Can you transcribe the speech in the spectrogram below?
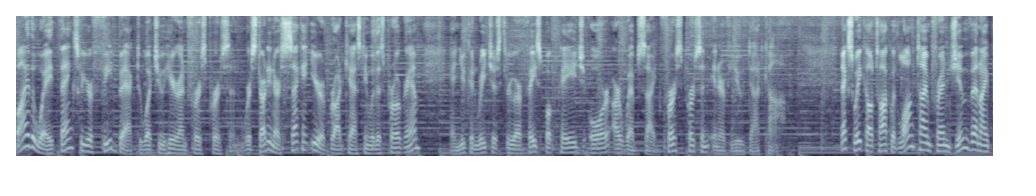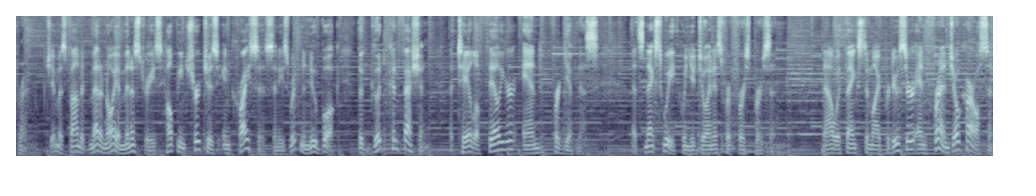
by the way, thanks for your feedback to what you hear on First Person. We're starting our second year of broadcasting with this program, and you can reach us through our Facebook page or our website, firstpersoninterview.com. Next week, I'll talk with longtime friend Jim Van Yperen. Jim has founded Metanoia Ministries, helping churches in crisis, and he's written a new book, The Good Confession A Tale of Failure and Forgiveness. That's next week when you join us for First Person. Now, with thanks to my producer and friend Joe Carlson,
